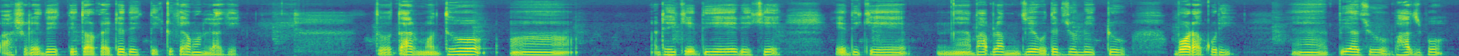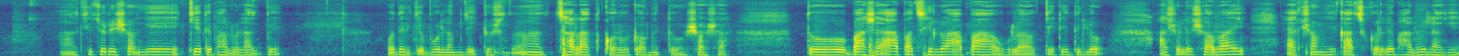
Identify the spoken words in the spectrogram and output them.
আসলে দেখতে, তরকারিটা দেখতে একটু কেমন লাগে। তো তার মধ্যেও ঢেকে দিয়ে রেখে এদিকে ভাবলাম যে ওদের জন্য একটু বড়া করি। পেঁয়াজও ভাজবো। খিচুড়ির সঙ্গে খেতে ভালো লাগবে। ওদেরকে বললাম যে একটু সালাদ করো, টমেটো, শসা। তো বাসায় আপা ছিল, আপা ওগুলো কেটে দিল। আসলে সবাই একসঙ্গে কাজ করলে ভালোই লাগে।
